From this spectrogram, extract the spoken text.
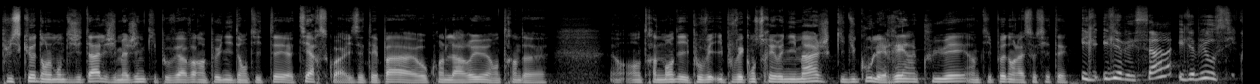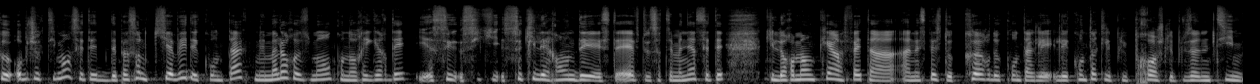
puisque dans le monde digital, j'imagine qu'ils pouvaient avoir un peu une identité tierce, quoi. Ils n'étaient pas au coin de la rue en train de en train de mendier. Ils pouvaient, ils pouvaient construire une image qui, du coup, les réincluait un petit peu dans la société. Il, y avait ça. Il y avait aussi que, objectivement, c'était des personnes qui avaient des contacts, mais malheureusement, quand on regardait ce, ce, qui, ce qui, les rendait STF, de certaine manière, c'était qu'il leur manquait, en fait, un, espèce de cœur de contact, les, contacts les plus proches, les plus intimes,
